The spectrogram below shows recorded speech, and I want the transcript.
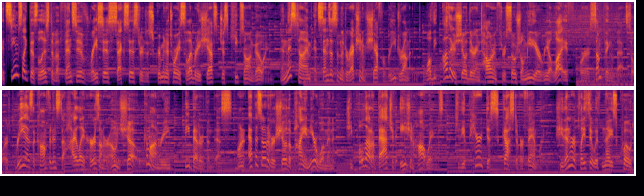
It seems like this list of offensive, racist, sexist, or discriminatory celebrity chefs just keeps on going. And this time, it sends us in the direction of Chef Ree Drummond. While the others showed their intolerance through social media or real life, or something of that sort, Ree has the confidence to highlight hers on her own show. Come on, Ree, be better than this. On an episode of her show The Pioneer Woman, she pulled out a batch of Asian hot wings, to the apparent disgust of her family. She then replaced it with nice, quote,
